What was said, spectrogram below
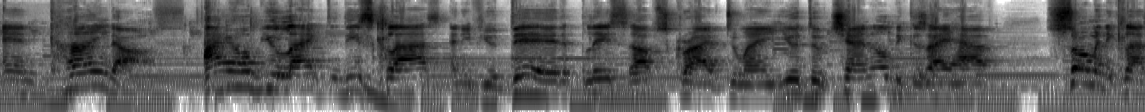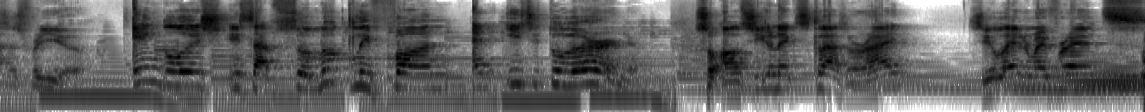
and kind of. I hope you liked this class and if you did, please subscribe to my YouTube channel because I have so many classes for you. English is absolutely fun and easy to learn. So I'll see you next class, alright? See you later, my friends.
